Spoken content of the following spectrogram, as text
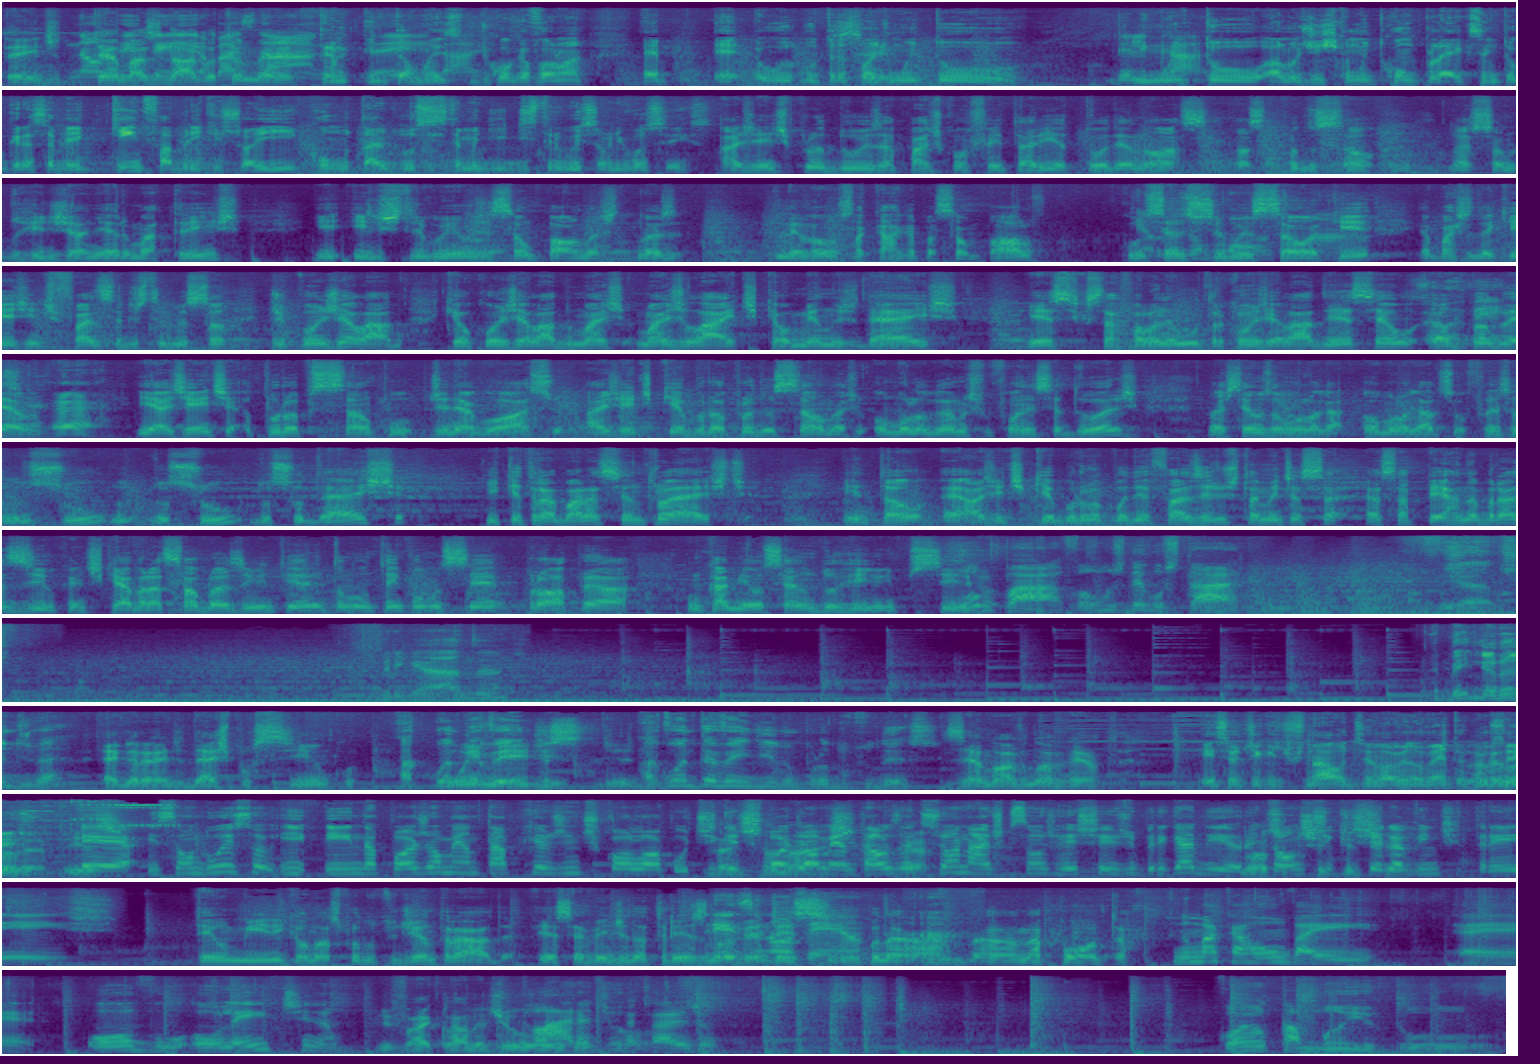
Tem, de- Não, tem a tem- base d'água a base também. d'água. Tem- tem, então, mas de qualquer forma, é, é o, o transporte Sim. muito. Delicado. Muito, a logística é muito complexa, então eu queria saber quem fabrica isso aí, como está o sistema de distribuição de vocês. A gente produz, a parte de confeitaria toda é nossa, nossa produção. Nós somos do Rio de Janeiro, matriz, e, e distribuímos em São Paulo. Nós, nós levamos essa carga para São Paulo, com o centro de distribuição ponto aqui, e a partir daqui a gente faz essa distribuição de congelado, que é o congelado mais, mais light, que é o menos 10. Esse que você está falando é ultra congelado, esse é o, é o problema. É. E a gente, por opção por- de negócio, a gente quebrou a produção. Nós homologamos fornecedores, nós temos homologa, homologados fornecedores do sul, do, do sul, do sudeste e que trabalha centro-oeste. Então, é, a gente quebrou para poder fazer justamente essa, essa perna Brasil, que a gente quer abraçar o Brasil inteiro, então não tem como ser própria um caminhão saindo do Rio, impossível. Opa, vamos degustar. Obrigada. É bem grande, né? É grande, 10 por 5. A quanto, um é vendido, de, de a quanto é vendido um produto desse? R$19,90. Esse é o ticket final, R$19,90 com vocês? R$19,90, isso. É, e são duas. E, e ainda pode aumentar, porque a gente coloca. O ticket pode aumentar os é. adicionais, que são os recheios de brigadeiro. Nosso então o ticket ticket- chega a 23. Tem o mini, que é o nosso produto de entrada. Esse é vendido a R$13,95 13,90. na, Ah. na, na ponta. No macarrão vai é, ovo ou leite? Não. E vai clara de ovo. Clara de Vai ovo. clara de ovo. Qual é o tamanho do,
